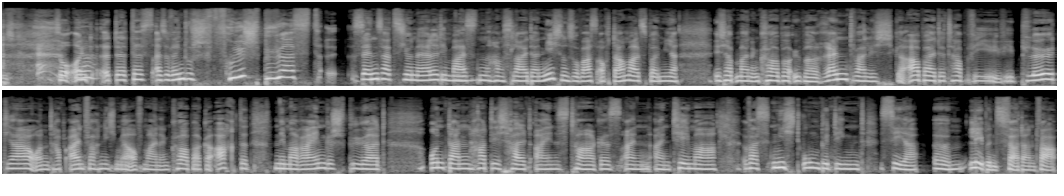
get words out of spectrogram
nicht. So und ja. Äh, das also wenn du früh spürst, sensationell. Die meisten mhm. haben es leider nicht und so war es auch damals bei mir. Ich habe meinen Körper überrennt, weil ich gearbeitet habe wie wie blöd, ja, und habe einfach nicht mehr auf meinen Körper geachtet, nimmer reingespürt und dann hatte ich halt eines Tages ein ein Thema, was nicht unbedingt sehr ähm, lebensfördernd war.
